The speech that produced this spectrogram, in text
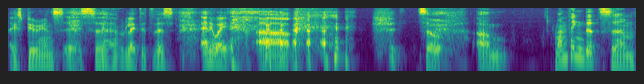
experience is uh, related to this. Anyway, uh, so um, one thing that um,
